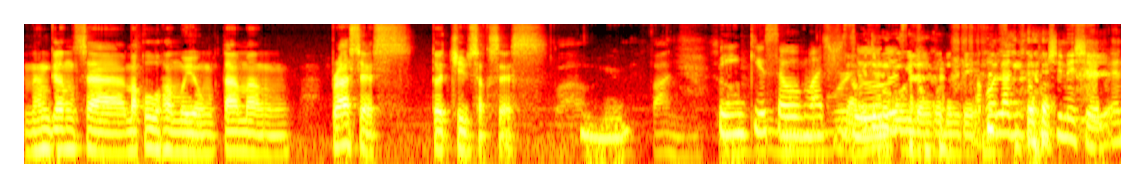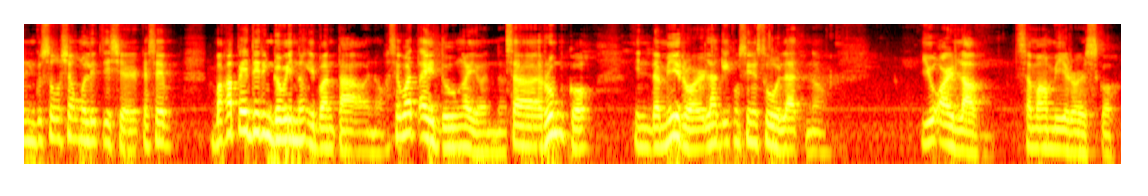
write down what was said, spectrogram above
hanggang sa makuha mo yung tamang process to achieve success. Wow. Fun. So, Thank you so much, kay. Ako lagi ko pong sinishare and gusto ko siyang ulit i-share kasi baka pwede rin gawin ng ibang tao. No? Kasi what I do ngayon, no, sa room ko, in the mirror, lagi kong sinusulat, no? You are loved sa mga mirrors ko,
